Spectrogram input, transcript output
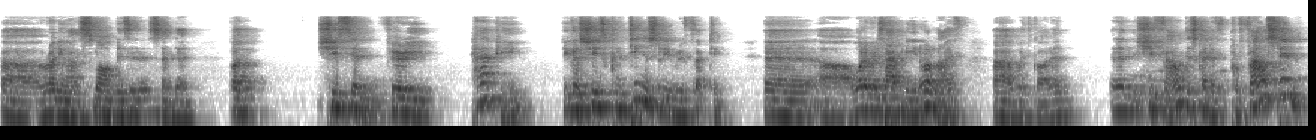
uh, running a small business, and then, but she seemed very happy because she's continuously reflecting uh, uh, whatever is happening in her life uh, with God, and and then she found this kind of profound statement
